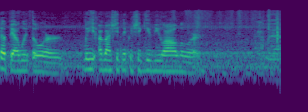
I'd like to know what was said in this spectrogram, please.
help y'all with, or about you think we should give you all, or Well,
